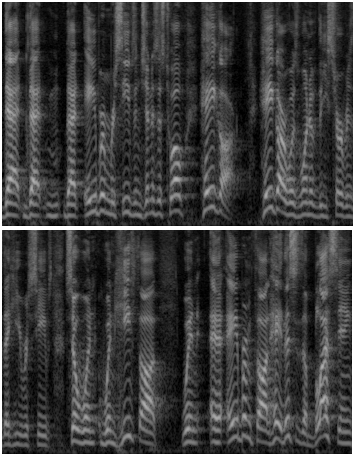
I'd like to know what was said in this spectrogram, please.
that, that, that Abram receives in Genesis 12? Hagar. Hagar was one of these servants that he receives. So when, when he thought, when Abram thought, hey, this is a blessing,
